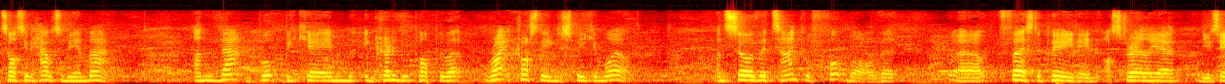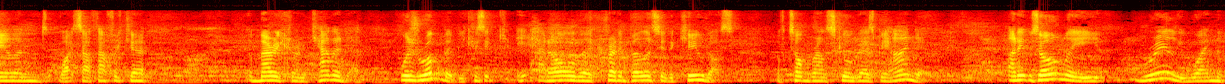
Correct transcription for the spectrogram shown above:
taught him how to be a man. And that book became incredibly popular right across the English speaking world. And so the type of football that uh, first appeared in Australia, New Zealand, White South Africa, America, and Canada was rugby because it, it had all the credibility, the kudos of Tom Brown's school days behind it. And it was only really when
